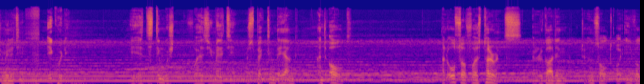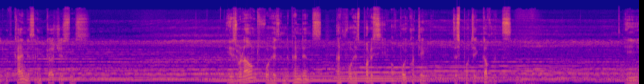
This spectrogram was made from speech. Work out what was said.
community. Equally, he is distinguished for his humility, respecting the young and old, and also for his tolerance in regarding insult or evil with kindness and courteousness. He is renowned for his independence and for his policy of boycotting despotic governments. He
